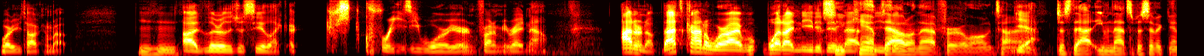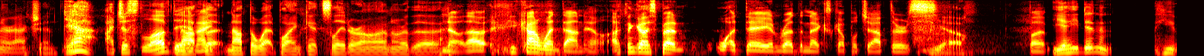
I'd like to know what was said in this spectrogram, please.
what are you talking about? Mm-hmm. I literally just see like a crazy warrior in front of me right now. I don't know. That's kind of where I what I needed so in you that. camped season. out on that for a long time. Yeah, just that, even that specific interaction. Yeah, I just loved it. Not the I, not the wet blankets later on, or the no. That he kind of went downhill. I think I spent a day and read the next couple chapters. Yeah, but yeah, he didn't he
